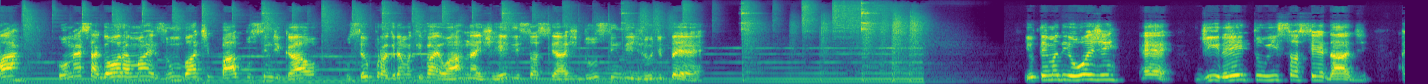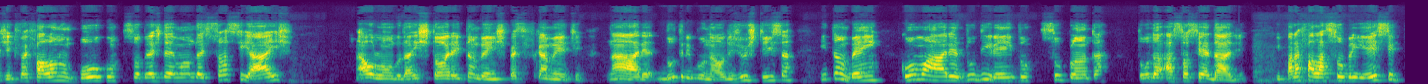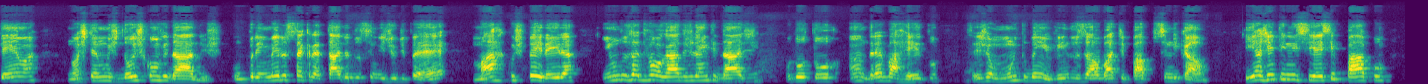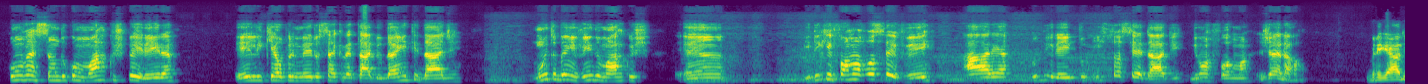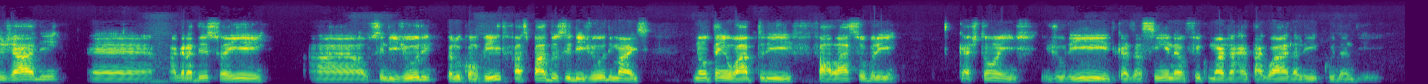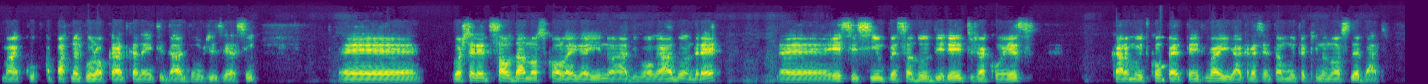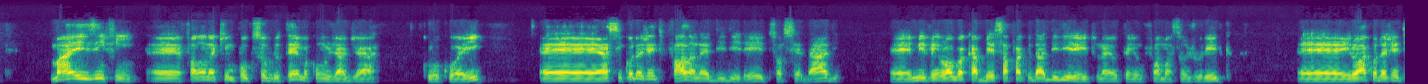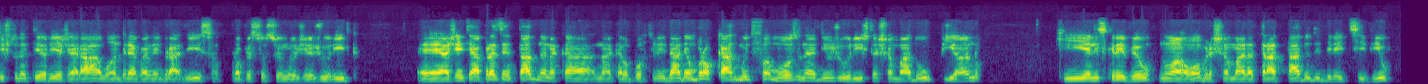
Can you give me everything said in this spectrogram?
Olá, começa agora mais um Bate-Papo Sindical, o seu programa que vai ao ar nas redes sociais do Sindijude PE. E o tema de hoje é Direito e Sociedade. A gente vai falando um pouco sobre as demandas sociais ao longo da história e também especificamente na área do Tribunal de Justiça e também como a área do direito suplanta toda a sociedade. E para falar sobre esse tema, nós temos dois convidados. O primeiro secretário do Siniju de PE, Marcos Pereira, e um dos advogados da entidade, o doutor André Barreto. Sejam muito bem-vindos ao Bate-Papo Sindical. E a gente inicia esse papo conversando com Marcos Pereira, ele que é o primeiro secretário da entidade. Muito bem-vindo, Marcos. E de que forma você vê a área do direito e sociedade de uma forma geral? Obrigado, Jade. É, agradeço aí ao Sindijude pelo convite, faço parte do Sindijude, mas não tenho o hábito de falar sobre questões jurídicas, assim, né? Eu fico mais na retaguarda ali, cuidando de mais, a parte mais burocrática da entidade, vamos dizer assim. É, gostaria de saudar nosso colega aí, advogado André, é, esse sim, um pensador de direito, já conheço, cara muito competente, vai acrescentar muito aqui no nosso debate. Mas, enfim, é, falando aqui um pouco sobre o tema, como já já colocou aí, é, assim, quando a gente fala né, de direito, sociedade, é, me vem logo à cabeça a faculdade de direito, né? Eu tenho formação jurídica, é, e lá quando a gente estuda teoria geral, o André vai lembrar disso, a própria sociologia jurídica, é, a gente é apresentado né, naquela, naquela oportunidade, é um brocado muito famoso né, de um jurista chamado Ulpiano, que ele escreveu numa obra chamada Tratado de Direito Civil,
